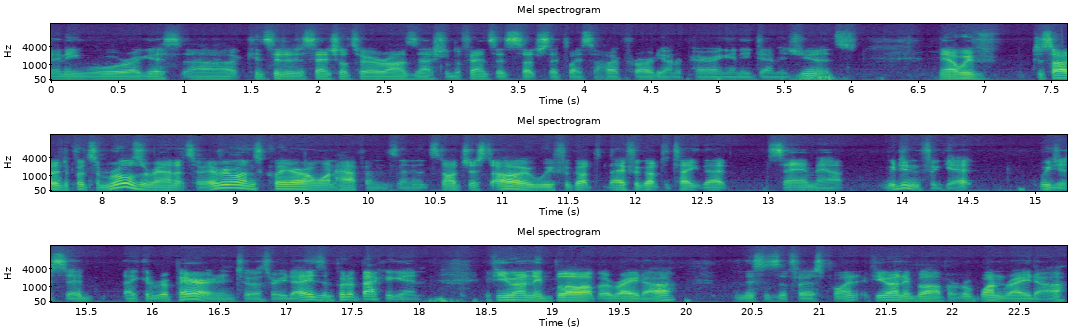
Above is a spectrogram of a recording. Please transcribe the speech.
any war, I guess, uh, considered essential to Iran's national defense. As such, they place a high priority on repairing any damaged units. Now, we've decided to put some rules around it so everyone's clear on what happens. And it's not just, oh, we forgot, they forgot to take that SAM out. We didn't forget. We just said they could repair it in two or three days and put it back again. If you only blow up a radar, and this is the first point, if you only blow up a, one radar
